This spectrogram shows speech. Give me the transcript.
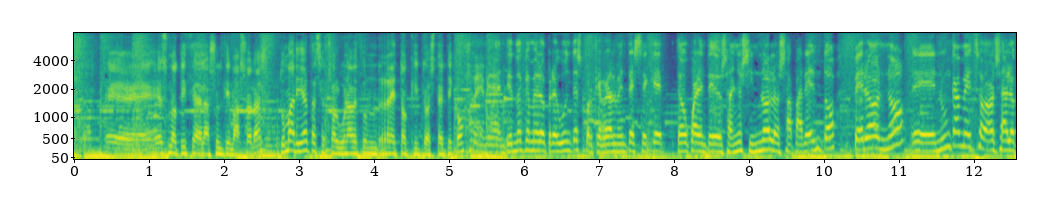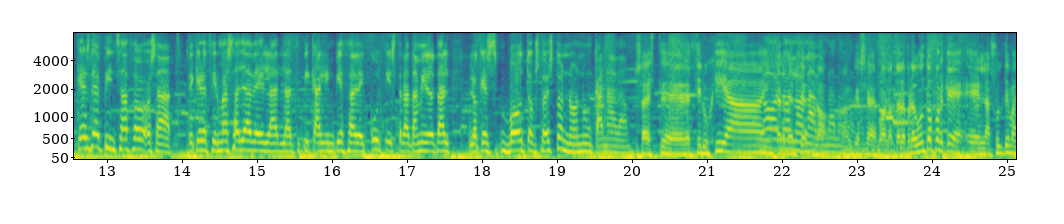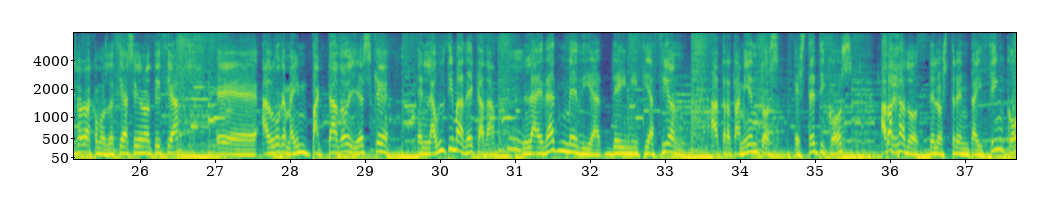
eh, es noticia de las últimas horas. ¿Tú, María, te has hecho alguna vez un retoquito estético? Hombre, mira, entiendo que me lo preguntes porque realmente sé que tengo 42 años y no los aparento, pero no, eh, nunca me he hecho, o sea, lo que es de pinchazo, o sea, te quiero decir, más allá de la, la típica limpieza de cutis, tratamiento tal, lo que es botox, todo esto, no, nunca nada. O sea, este, de cirugía, No, no, no, intervención. nada, nada, aunque sea. Bueno, te lo pregunto porque en las últimas horas, como os decía, ha sido noticia eh, algo que me ha impactado y es que en la última década la edad media de iniciación a tratamientos estéticos ha bajado de los 35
